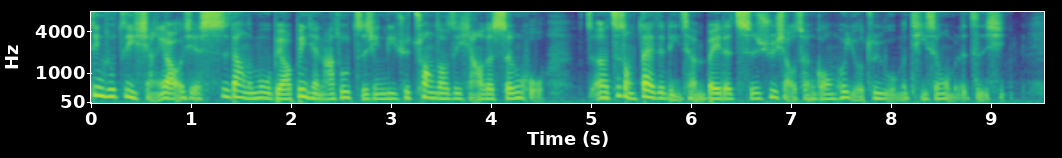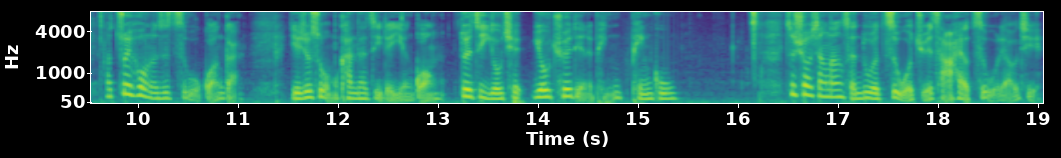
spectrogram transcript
定出自己想要而且适当的目标，并且拿出执行力去创造自己想要的生活，呃，这种带着里程碑的持续小成功，会有助于我们提升我们的自信。那最后呢是自我观感，也就是我们看待自己的眼光，对自己优缺优缺点的评评估，这需要相当程度的自我觉察，还有自我了解。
